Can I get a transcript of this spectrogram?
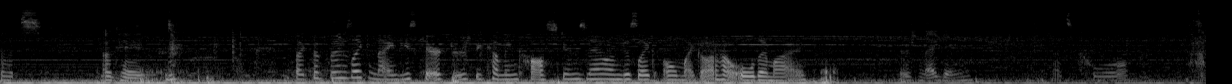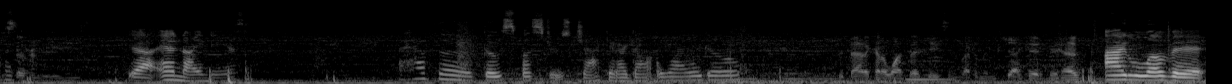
That's okay. the fact that there's like 90s characters becoming costumes now, I'm just like, oh my god, how old am I? There's Megan. That's cool. Yeah, and 90s. I have the Ghostbusters jacket I got a while ago. With that, I kind of want that Jason Letterman's jacket they had. I love it.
